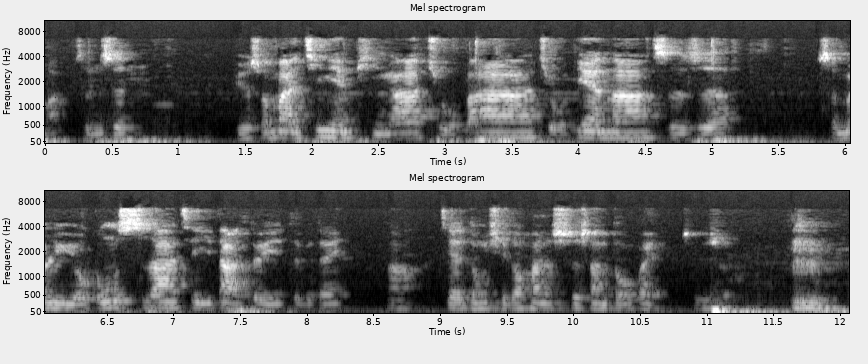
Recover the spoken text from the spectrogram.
嘛，是不是？比如说卖纪念品啊、酒吧啊、酒店呐，是不是？什么旅游公司啊，这一大堆，对不对？啊，这些东西的话呢，世上都会，是不是？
